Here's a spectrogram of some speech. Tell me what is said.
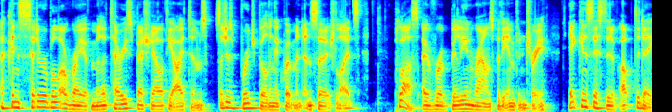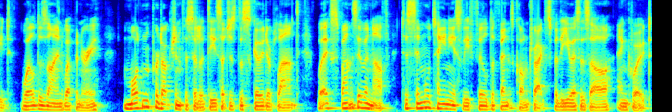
a considerable array of military specialty items such as bridge building equipment and searchlights, plus over a billion rounds for the infantry, it consisted of up to date, well designed weaponry. Modern production facilities such as the Skoda plant were expansive enough to simultaneously fill defense contracts for the USSR. End quote.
